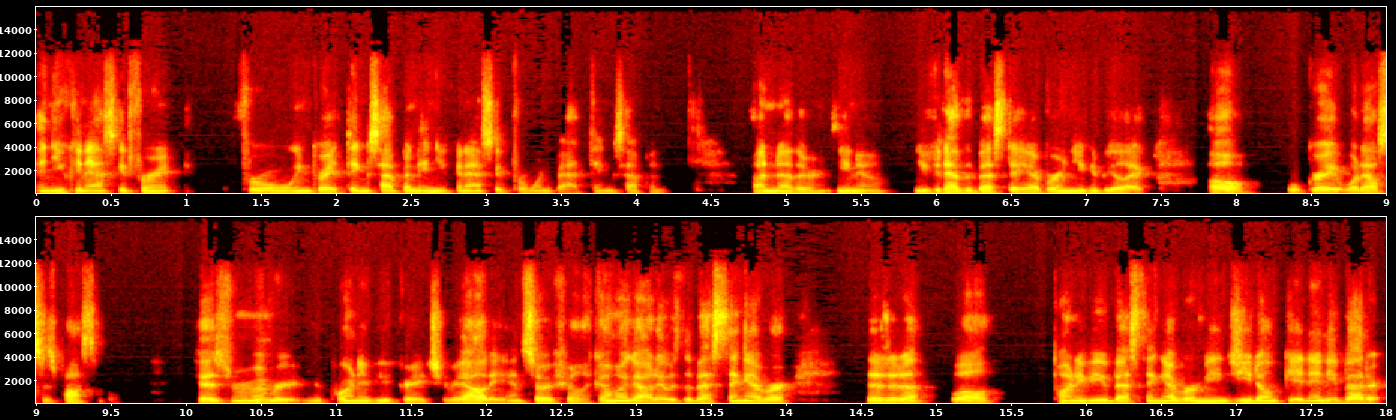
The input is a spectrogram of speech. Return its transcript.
And you can ask it for for when great things happen, and you can ask it for when bad things happen. Another, you know, you could have the best day ever, and you can be like, oh, well, great, what else is possible? Because remember, your point of view creates your reality. And so if you're like, oh my God, it was the best thing ever, da da da. Well, point of view best thing ever means you don't get any better.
